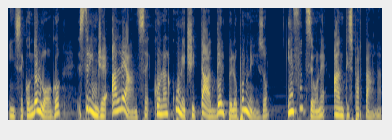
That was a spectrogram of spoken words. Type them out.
In secondo luogo, stringe alleanze con alcune città del Peloponneso in funzione antispartana.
